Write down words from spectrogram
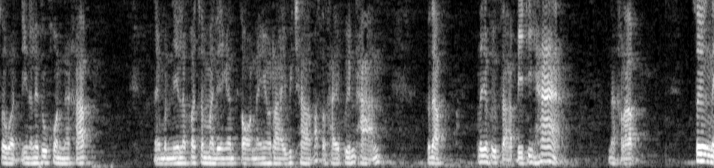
สวัสดีนักเรียนทุกคนนะครับ ในวันนี้เราก็จะมาเรียนกันต่อในรายวิชาภาษาไทยพื้นฐาน ระดับมัธยมศึกษาปีที่ 5 นะครับ ซึ่งใน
